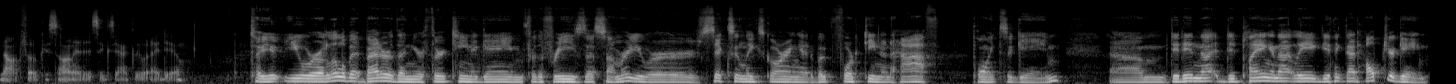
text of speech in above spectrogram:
not focus on it is exactly what I do. So you, you were a little bit better than your 13 a game for the Freeze this summer. You were six in league scoring at about 14 and a half points a game. Um, did in that did playing in that league? Do you think that helped your game?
